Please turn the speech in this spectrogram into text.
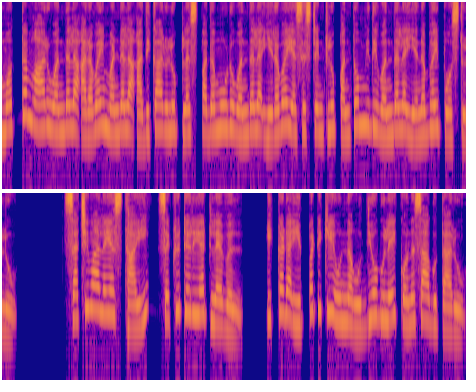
మొత్తం ఆరు వందల అరవై మండల అధికారులు ప్లస్ పదమూడు వందల ఇరవై అసిస్టెంట్లు పంతొమ్మిది వందల ఎనభై పోస్టులు. సచివాలయ స్థాయి సెక్రటేరియట్ లెవెల్. ఇక్కడ ఇప్పటికీ ఉన్న ఉద్యోగులే కొనసాగుతారు.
